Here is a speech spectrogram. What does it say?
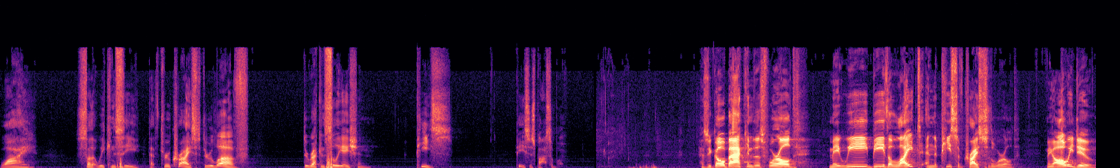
Why? So that we can see that through Christ, through love, through reconciliation, peace, peace is possible. As we go back into this world, may we be the light and the peace of Christ to the world. May all we do,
